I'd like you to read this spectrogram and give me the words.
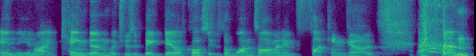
in the United Kingdom, which was a big deal. Of course, it was the one time I didn't fucking go. Um,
